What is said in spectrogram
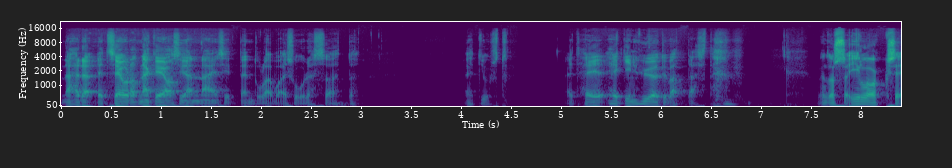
nähdä, että seurat näkee asian näin sitten tulevaisuudessa, että, että just, että he, hekin hyötyvät tästä. Mä tuossa ilokse,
